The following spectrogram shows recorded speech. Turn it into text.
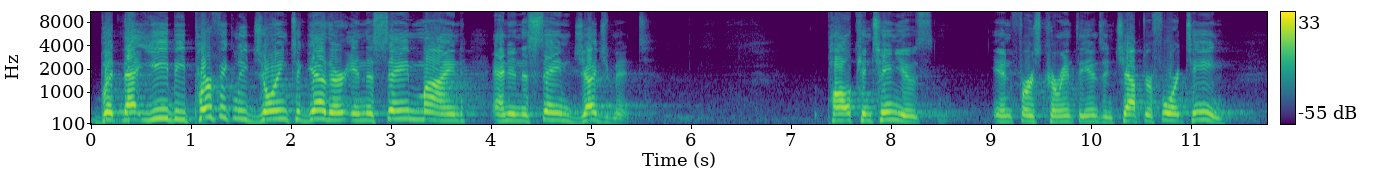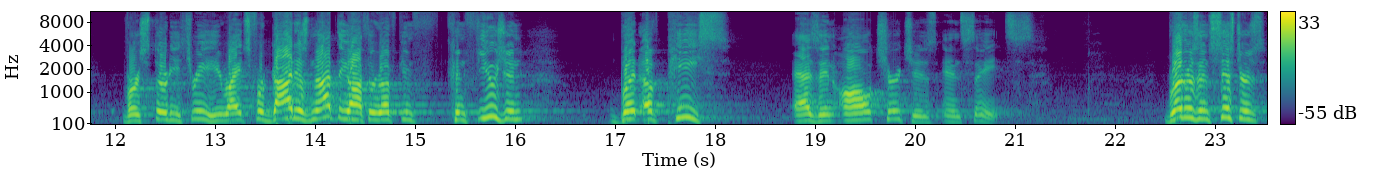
but that ye be perfectly joined together in the same mind and in the same judgment. Paul continues in 1 Corinthians in chapter 14, verse 33. He writes, For God is not the author of conf- confusion, but of peace as in all churches and saints. Brothers and sisters,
